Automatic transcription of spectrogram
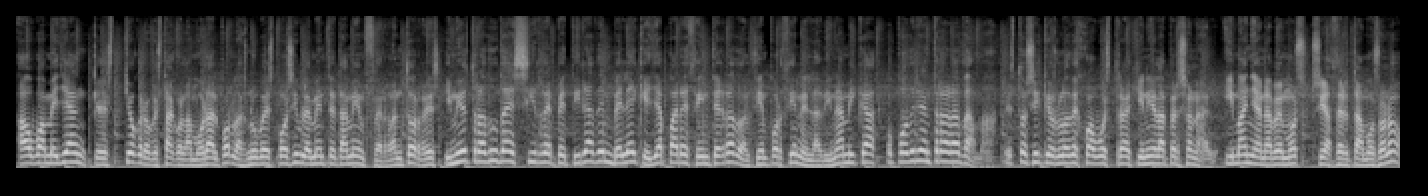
Aubameyang, que yo creo que está con la moral por las nubes, posiblemente también Ferran Torres. Y mi otra duda es si repetirá Dembélé, que ya parece integrado al 100% en la dinámica, o podría entrar a Dama. Esto sí que os lo dejo a vuestra quiniela personal. Y mañana vemos si acertamos o no.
